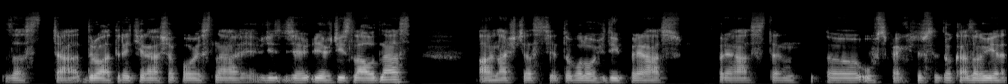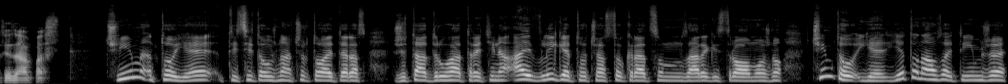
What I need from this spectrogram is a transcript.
zas tá druhá, tretia naša povestná je vždy, že je vždy zlá od nás, ale našťastie to bolo vždy pre nás, pre nás ten o, úspech, že sme dokázali vyhrať ten zápas. Čím to je, ty si to už načrtol aj teraz, že tá druhá tretina, aj v lige to častokrát som zaregistroval možno, čím to je? Je to naozaj tým, že,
